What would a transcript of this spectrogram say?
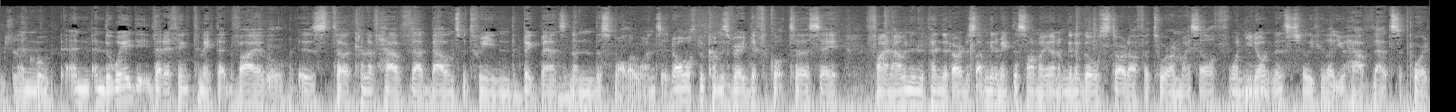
which is and, cool. and and the way that I think to make that viable is to kind of have that balance between the big bands and then the smaller ones. It almost becomes very difficult to say, "Fine, I'm an independent artist. I'm going to make this on my own. I'm going to go start off a tour on myself." When you don't necessarily feel that you have that support.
